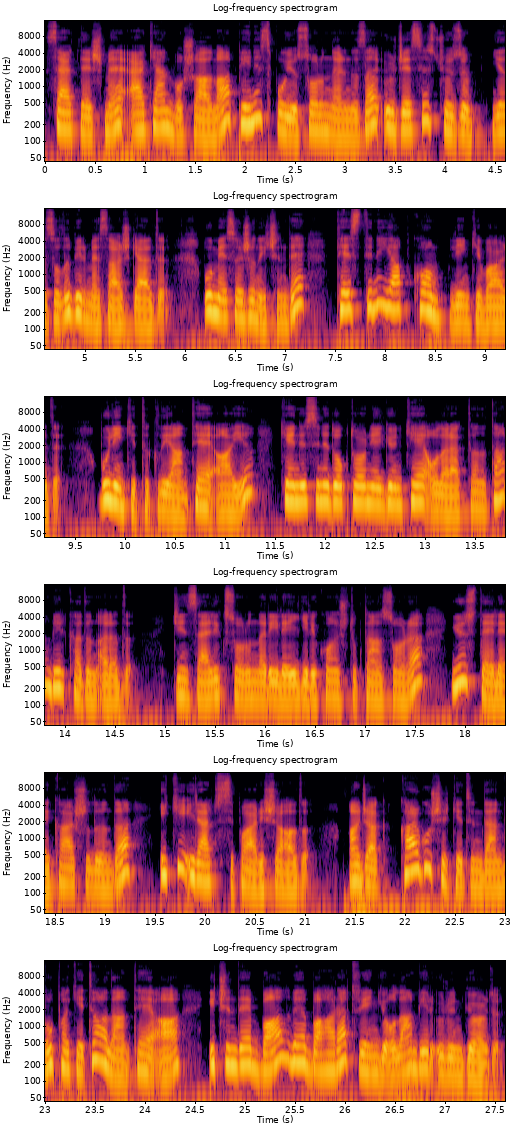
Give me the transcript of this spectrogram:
sertleşme, erken boşalma, penis boyu sorunlarınıza ücretsiz çözüm yazılı bir mesaj geldi. Bu mesajın içinde testini yap.com linki vardı. Bu linki tıklayan TA'yı kendisini Doktor Nilgün K. olarak tanıtan bir kadın aradı. Cinsellik sorunları ile ilgili konuştuktan sonra 100 TL karşılığında iki ilaç siparişi aldı. Ancak kargo şirketinden bu paketi alan TA içinde bal ve baharat rengi olan bir ürün gördü.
